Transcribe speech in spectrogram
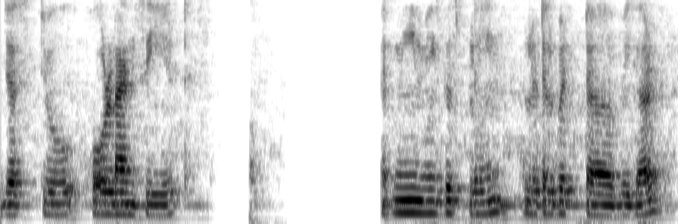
Just to hold and see it. Let me make this plane a little bit uh, bigger.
